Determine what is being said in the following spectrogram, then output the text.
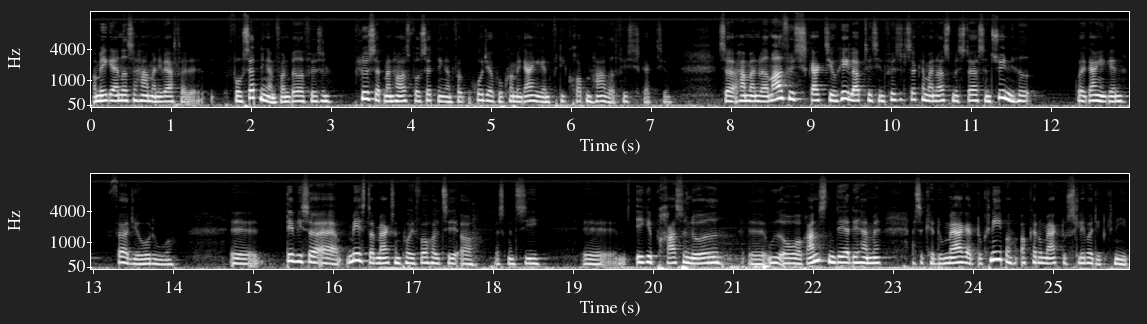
om ikke andet, så har man i hvert fald øh, forudsætningerne for en bedre fødsel. Plus at man har også forudsætningerne for hurtigere at kunne komme i gang igen, fordi kroppen har været fysisk aktiv. Så har man været meget fysisk aktiv helt op til sin fødsel, så kan man også med større sandsynlighed gå i gang igen før de 8 uger. Øh, det vi så er mest opmærksom på i forhold til at, hvad skal man sige, øh, ikke presse noget øh, ud over grænsen, det er det her med, altså kan du mærke, at du kniber, og kan du mærke, at du slipper dit knib.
